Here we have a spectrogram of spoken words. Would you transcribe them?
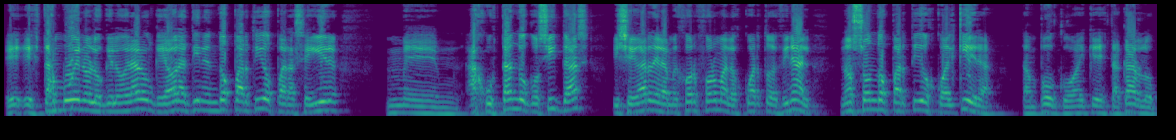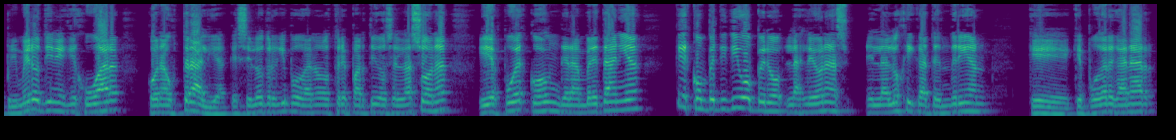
eh, es tan bueno lo que lograron que ahora tienen dos partidos para seguir mm, ajustando cositas y llegar de la mejor forma a los cuartos de final. No son dos partidos cualquiera, tampoco hay que destacarlo. Primero tiene que jugar con Australia, que es el otro equipo que ganó los tres partidos en la zona, y después con Gran Bretaña, que es competitivo, pero las Leonas en la lógica tendrían que, poder ganar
